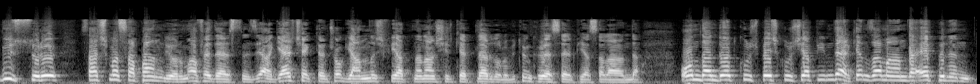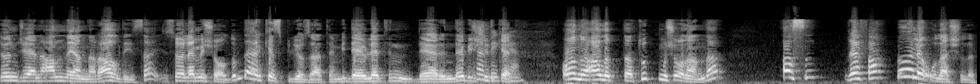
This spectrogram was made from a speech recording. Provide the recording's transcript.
bir sürü saçma sapan diyorum affedersiniz ya gerçekten çok yanlış fiyatlanan şirketler dolu bütün küresel piyasalarında. Ondan 4 kuruş 5 kuruş yapayım derken zamanında Apple'ın döneceğini anlayanlar aldıysa söylemiş oldum da herkes biliyor zaten bir devletin değerinde bir Tabii şirket. ki. Onu alıp da tutmuş olanlar asıl refah böyle ulaşılır.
